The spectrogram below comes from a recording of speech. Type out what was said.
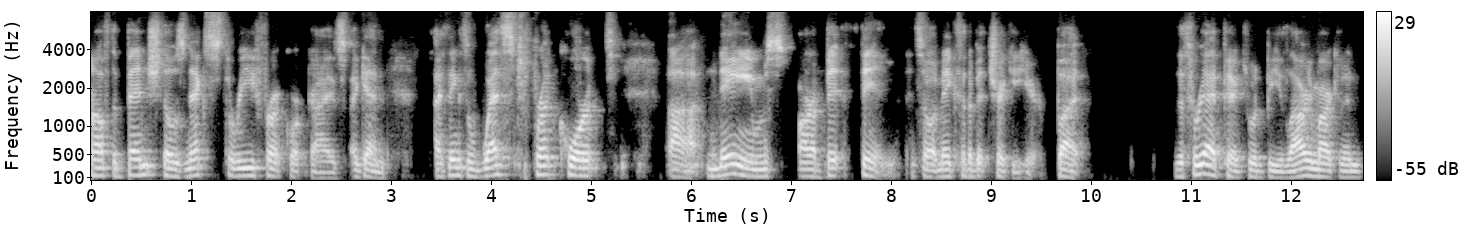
Off the bench, those next three front court guys, again, I think the West front court uh, names are a bit thin, and so it makes it a bit tricky here. But the three I picked would be Lauri Markkanen,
